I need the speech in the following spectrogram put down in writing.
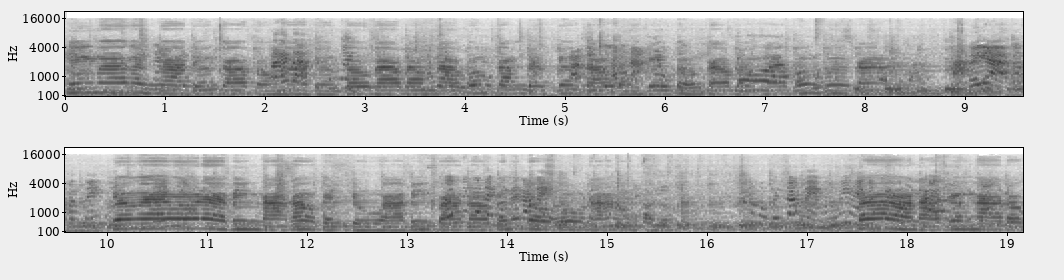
Thiên gần nhà tượng cao cộng hạ tượng cầu cao đồng đào cố cầm được tượng cao cộng kêu cầu cao đồng đào cố cao đây à? Ao là bình mà nó kinh chủ à bình quả nó kinh đồ nào ta na trường a độc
